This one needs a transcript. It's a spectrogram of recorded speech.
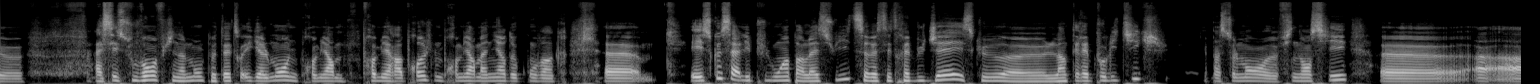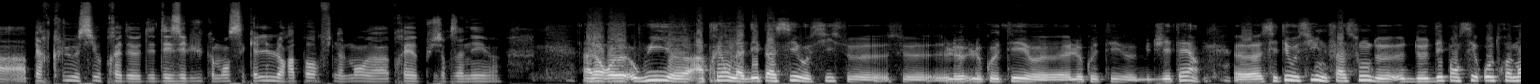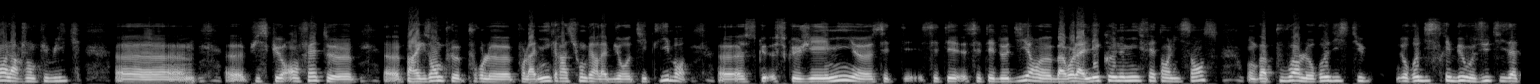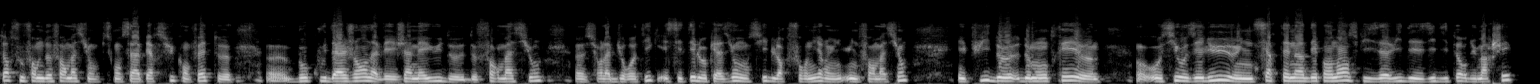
assez souvent finalement peut-être également une première première approche, une première manière de convaincre. et est-ce que ça allait plus loin par la suite? C'est resté très budget? Est-ce que l'intérêt politique pas seulement euh, financier, euh, a, perclus aussi auprès de, des élus Comment c'est quel est le rapport finalement après plusieurs années euh? Alors oui, après on a dépassé aussi ce, ce le, côté le côté budgétaire. C'était aussi une façon de, de dépenser autrement l'argent public, puisque en fait, par exemple pour le pour la migration vers la bureautique libre, ce que ce que j'ai émis, c'était de dire bah voilà l'économie faite en licence, on va pouvoir le redistribuer aux utilisateurs sous forme de formation, puisqu'on s'est aperçu qu'en fait, euh, euh, beaucoup d'agents n'avaient jamais eu de, formation euh, sur la bureautique, et c'était l'occasion aussi de leur fournir une, formation, et puis de, montrer aussi aux élus une certaine indépendance vis-à-vis des éditeurs du marché.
